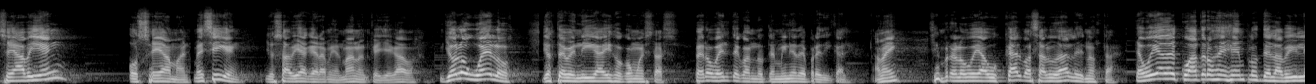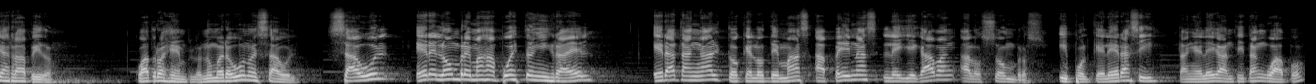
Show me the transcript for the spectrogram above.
sea bien o sea mal. ¿Me siguen? Yo sabía que era mi hermano el que llegaba. Yo lo huelo. Dios te bendiga, hijo, ¿cómo estás? Pero verte cuando termine de predicar. Amén. Siempre lo voy a buscar, va a saludarle y no está. Te voy a dar cuatro ejemplos de la Biblia rápido. Cuatro ejemplos. Número uno es Saúl. Saúl era el hombre más apuesto en Israel. Era tan alto que los demás apenas le llegaban a los hombros. Y porque él era así, tan elegante y tan guapo,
